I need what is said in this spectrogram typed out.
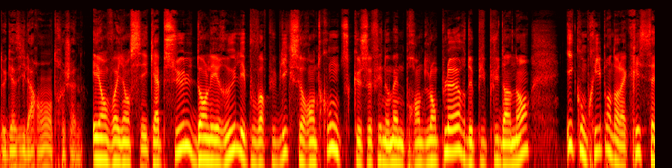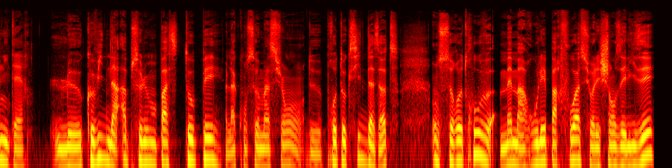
de gaz hilarant entre jeunes. Et en voyant ces capsules dans les rues, les pouvoirs publics se rendent compte que ce phénomène prend de l'ampleur depuis plus d'un an, y compris pendant la crise sanitaire. Le Covid n'a absolument pas stoppé la consommation de protoxyde d'azote. On se retrouve même à rouler parfois sur les Champs-Élysées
